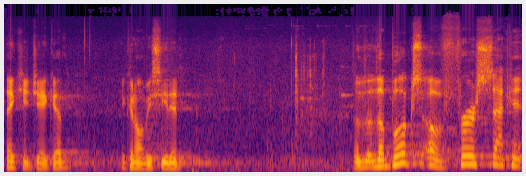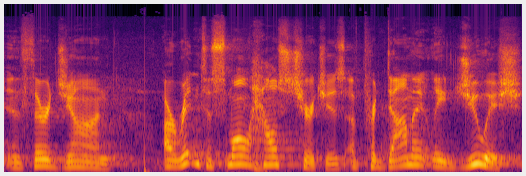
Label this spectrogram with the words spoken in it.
Thank you, Jacob. You can all be seated. The, books of 1st, 2nd, and 3rd John are written to small house churches of predominantly Jewish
